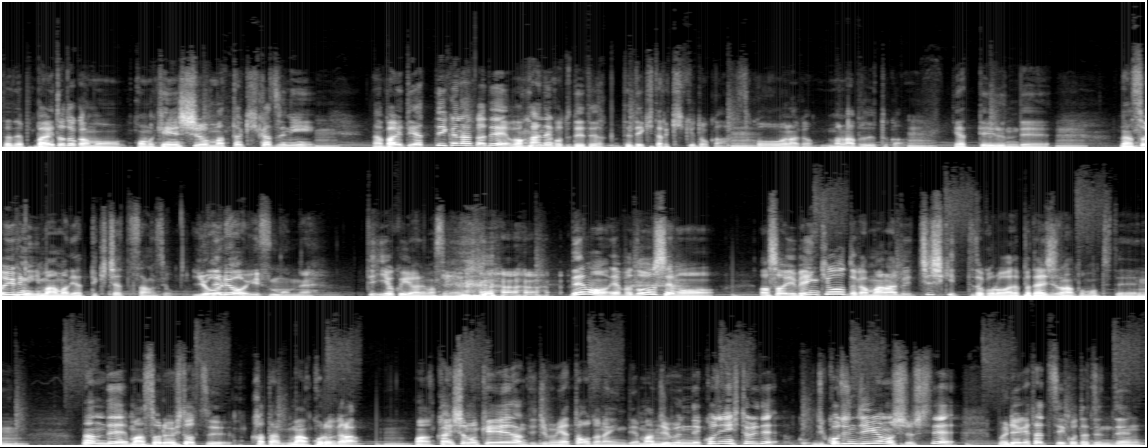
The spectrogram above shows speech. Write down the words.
例えばバイトとかもこの研修を全く聞かずに、うん。バイトやっていく中で分かんないこと出て,、出てきたら聞くとか、うん。そこをなんか学ぶとかうん。やっているんで、うん。なそういうふうに今までやってきちゃってたんですよ。容量いいっすもんねってよく言われますね。でもやっぱどうしてもまあそういう勉強とか学ぶ知識ってところはやっぱ大事だなと思ってて、うん。なんでまあそれを一つ肩まあこれからうん。まあ、会社の経営なんて自分やったことないんで、まあ、うん。自分で個人一人で個人事業主として売り上げ立てていくことは全然、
